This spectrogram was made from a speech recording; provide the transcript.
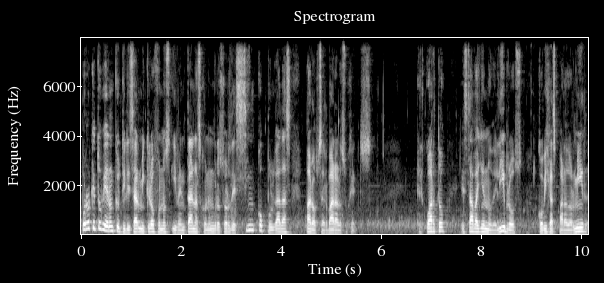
por lo que tuvieron que utilizar micrófonos y ventanas con un grosor de 5 pulgadas para observar a los sujetos. El cuarto estaba lleno de libros, cobijas para dormir,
